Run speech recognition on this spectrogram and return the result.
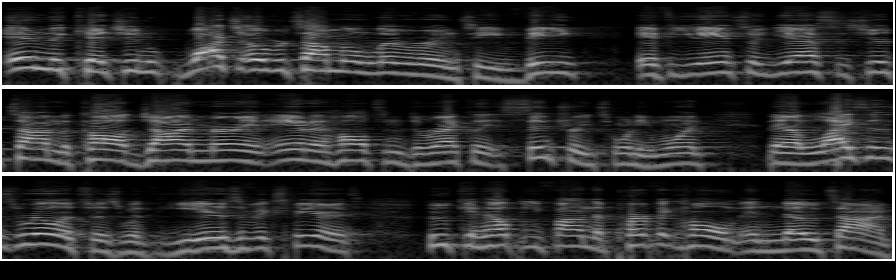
in the kitchen. Watch overtime on the living room TV. If you answered yes, it's your time to call John Murray and Anna Halton directly at Century 21. They're licensed realtors with years of experience who can help you find the perfect home in no time.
